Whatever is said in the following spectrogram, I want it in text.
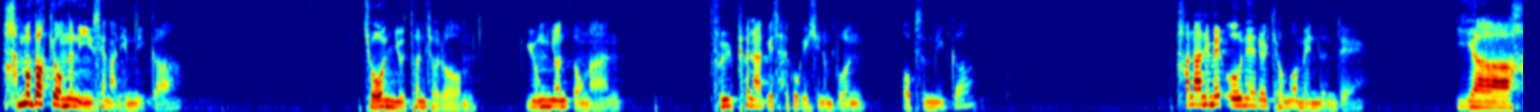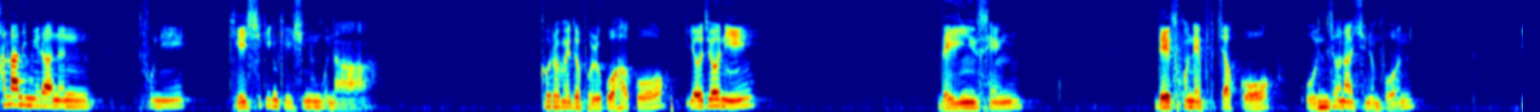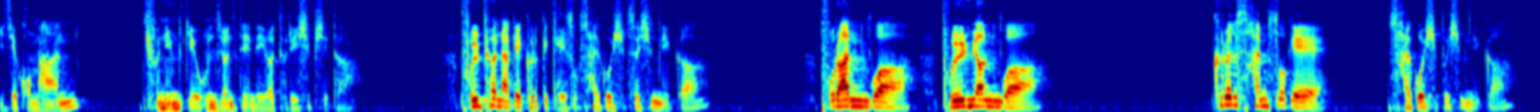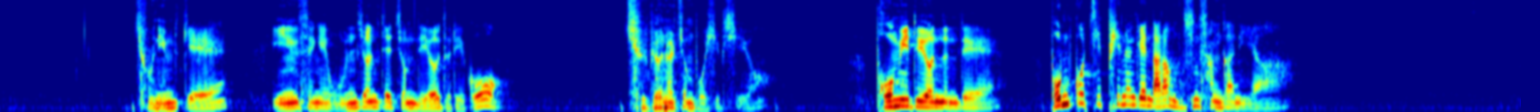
한 번밖에 없는 인생 아닙니까? 존 뉴턴처럼 6년 동안 불편하게 살고 계시는 분 없습니까? 하나님의 은혜를 경험했는데, 이야, 하나님이라는 분이 계시긴 계시는구나. 그럼에도 불구하고 여전히 내 인생 내 손에 붙잡고 운전하시는 분 이제 그만 주님께 운전대 내어 드리십시다. 불편하게 그렇게 계속 살고 싶으십니까? 불안과 불면과 그런 삶 속에 살고 싶으십니까? 주님께 인생의 운전대 좀 내어드리고 주변을 좀 보십시오. 봄이 되었는데 봄꽃이 피는 게 나랑 무슨 상관이야?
